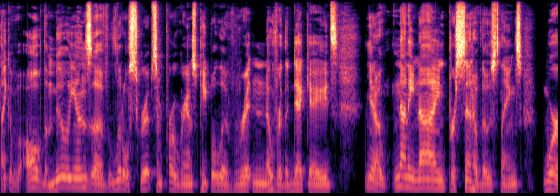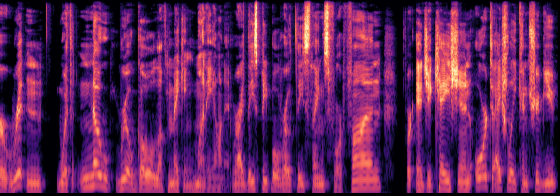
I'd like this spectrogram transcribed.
Think of all the millions of little scripts and programs people have written over the decades. You know, 99% of those things were written with no real goal of making money on it, right? These people wrote these things for fun, for education, or to actually contribute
